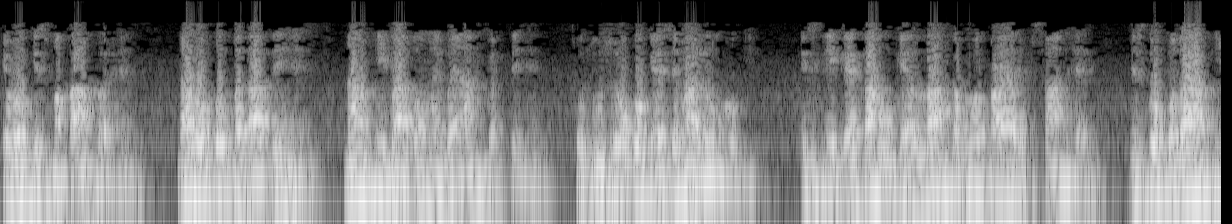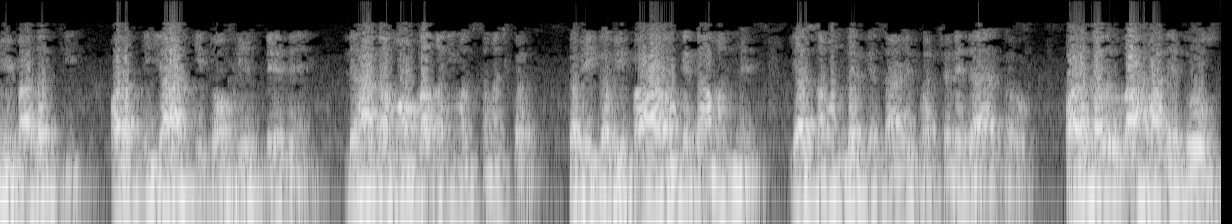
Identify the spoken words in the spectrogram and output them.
کہ وہ کس مقام پر ہیں۔ نہ وہ خود بتاتے ہیں، نہ اپنی باتوں میں بیان کرتے ہیں۔ تو دوسروں کو کیسے معلوم ہوگی؟ اس لیے کہتا ہوں کہ اللہ کا بہت بڑا احسان ہے۔ جس کو خدا اپنی عبادت کی اور اپنی یاد کی توفیق دے دیں، لہذا موقع غنیمت سمجھ کر کبھی کبھی پہاڑوں کے دامن میں یا سمندر کے ساحل پر چلے جایا کرو۔ اور اگر اللہ والے دوست،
